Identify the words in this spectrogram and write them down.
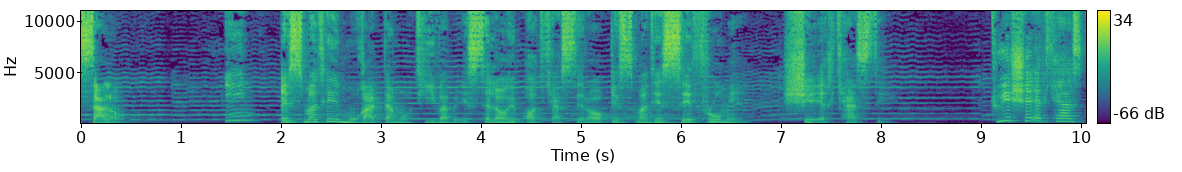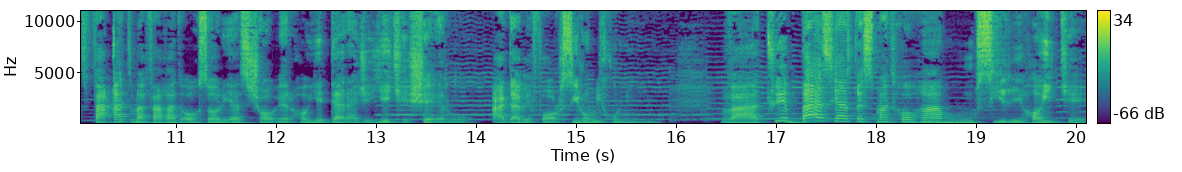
سلام. این قسمت مقدماتی و به اصطلاح پادکسترا قسمت سفروم شعرکسته توی شعرکست فقط و فقط آثاری از شاعرهای درجه یک شعر و ادب فارسی رو می‌خونیم و توی بعضی از قسمت ها هم موسیقی هایی که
